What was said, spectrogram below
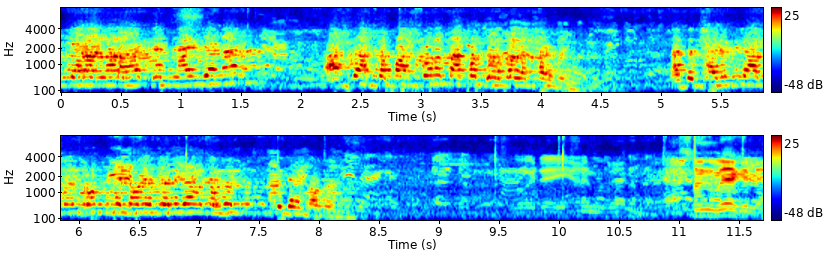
ইয়ারা লড়াই যে নাই জানা? আস্তে আস্তে পাস করো তারপর জরকাটা ছাড়বে। আচ্ছা ছাড়ে দিলে আগে ঘুম থেকে দৌড়ে চলে যাবে তখন খুঁজে পাবে। সঙ্গে গেলে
